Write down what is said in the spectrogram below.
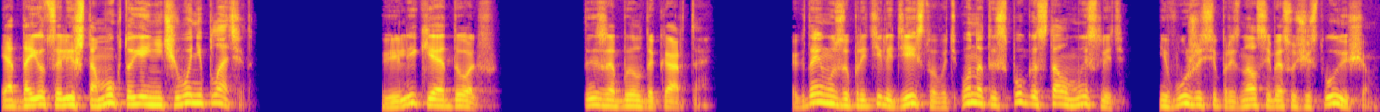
и отдается лишь тому, кто ей ничего не платит. Великий Адольф, ты забыл Декарта. Когда ему запретили действовать, он от испуга стал мыслить и в ужасе признал себя существующим,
